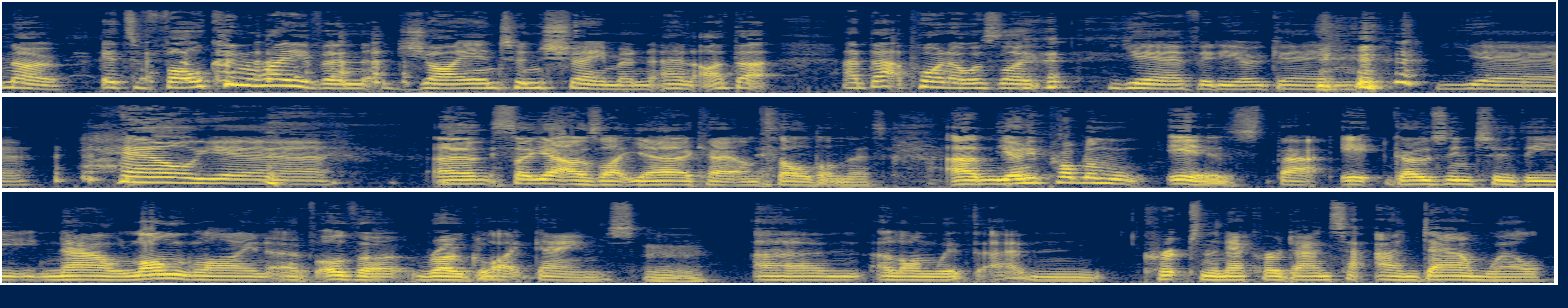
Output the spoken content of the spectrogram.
no. It's Vulcan Raven, Giant, and Shaman. And I, that at that point, I was like, "Yeah, video game. Yeah, hell yeah." Um, so yeah, I was like, yeah, okay, I'm sold on this. Um, the only problem is that it goes into the now long line of other roguelike games, um, along with um, Crypt of the NecroDancer and Downwell,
